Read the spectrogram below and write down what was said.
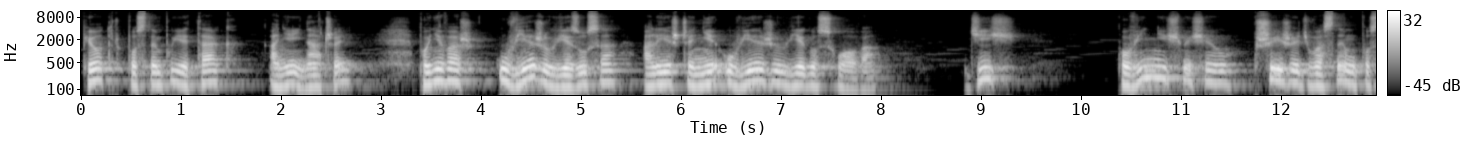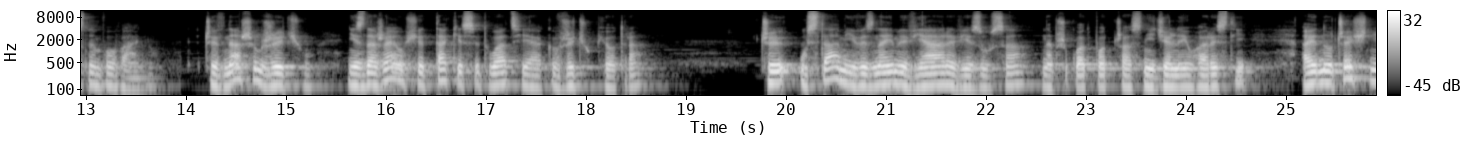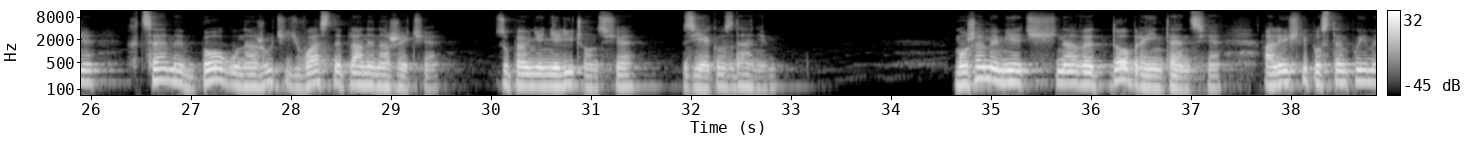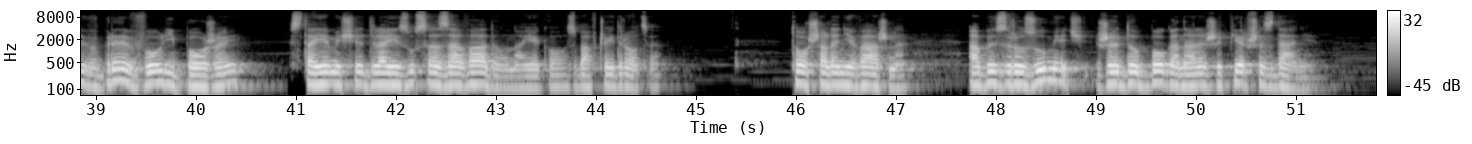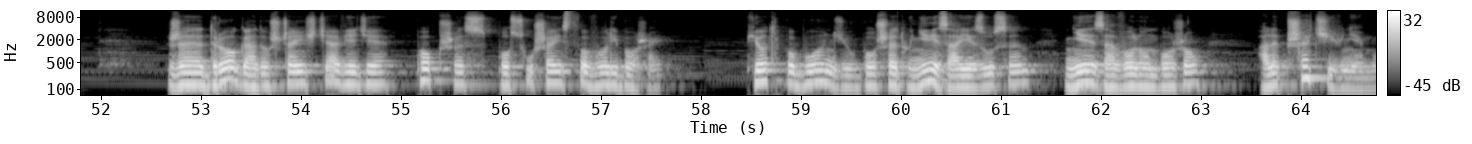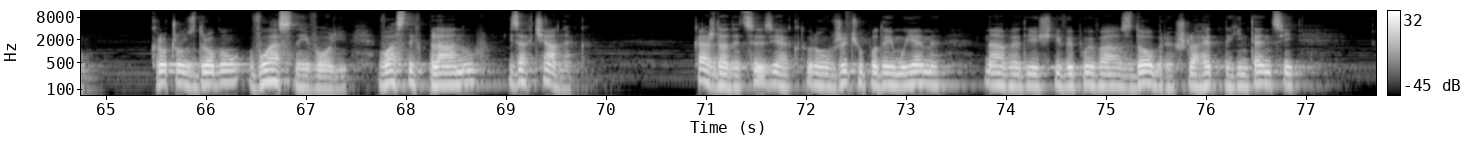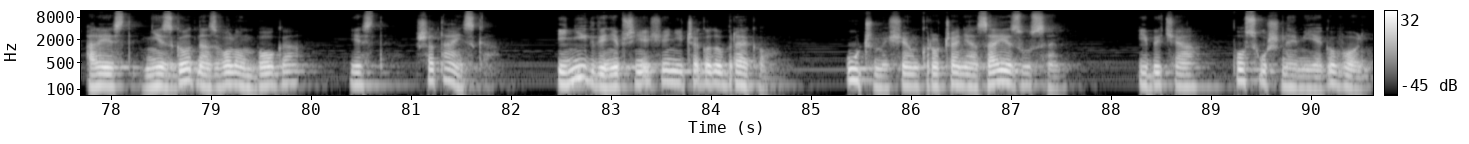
Piotr postępuje tak, a nie inaczej, ponieważ uwierzył w Jezusa, ale jeszcze nie uwierzył w Jego słowa. Dziś powinniśmy się przyjrzeć własnemu postępowaniu. Czy w naszym życiu nie zdarzają się takie sytuacje jak w życiu Piotra? Czy ustami wyznajemy wiarę w Jezusa, na przykład podczas niedzielnej Eucharystii, a jednocześnie chcemy Bogu narzucić własne plany na życie, zupełnie nie licząc się z Jego zdaniem? Możemy mieć nawet dobre intencje, ale jeśli postępujemy wbrew woli Bożej, stajemy się dla Jezusa zawadą na Jego zbawczej drodze. To szalenie ważne, aby zrozumieć, że do Boga należy pierwsze zdanie, że droga do szczęścia wiedzie poprzez posłuszeństwo woli Bożej. Piotr pobłądził, bo szedł nie za Jezusem, nie za wolą Bożą, ale przeciw Niemu, krocząc drogą własnej woli, własnych planów i zachcianek. Każda decyzja, którą w życiu podejmujemy, nawet jeśli wypływa z dobrych, szlachetnych intencji, ale jest niezgodna z wolą Boga, jest szatańska i nigdy nie przyniesie niczego dobrego. Uczmy się kroczenia za Jezusem i bycia posłusznymi Jego woli.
